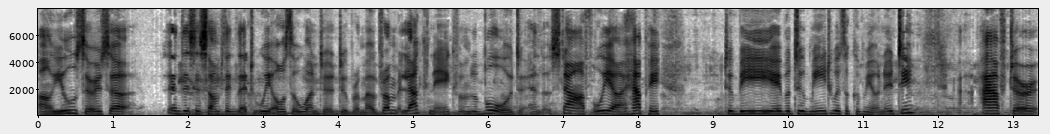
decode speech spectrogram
uh, users. and this is something that we also wanted to promote. From LACNIC, from the board and the staff, we are happy to be able to meet with the community after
